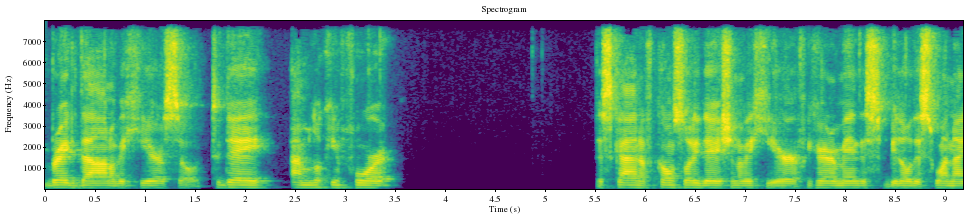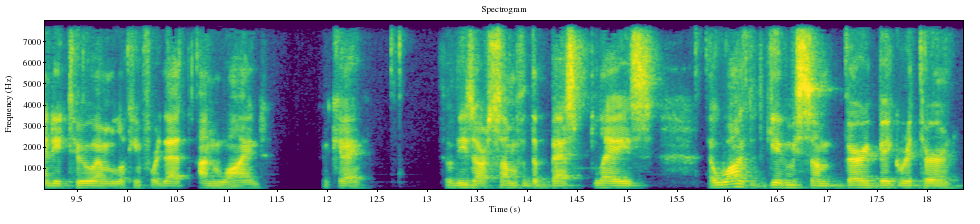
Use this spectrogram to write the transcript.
breakdown over here. So today I'm looking for this kind of consolidation over here. If we can remain this below this 192, I'm looking for that unwind. Okay. So these are some of the best plays. The ones that give me some very big return.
